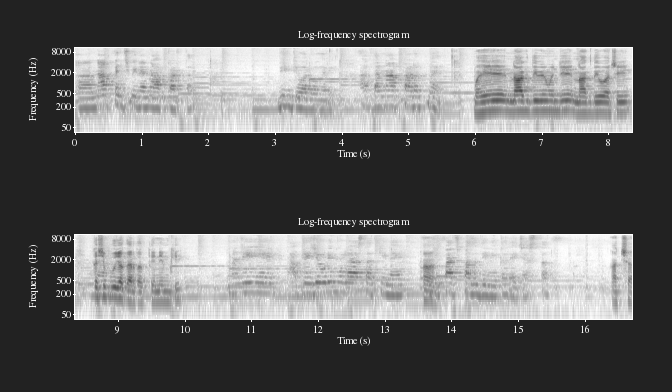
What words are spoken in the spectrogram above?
अं, नागपंचमीला नाग काढतात. भिंतीवर वगैरे. आता नाग काढत नाही. मग हे नागदेवी म्हणजे नागदेवाची कशी पूजा करतात ते नेमकी? म्हणजे आपले जेवढी मुलं असतात की नाही हा. ते पाच पाच दिवे करायचे असतात. अच्छा.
